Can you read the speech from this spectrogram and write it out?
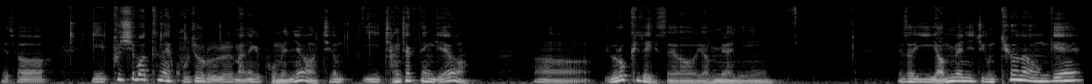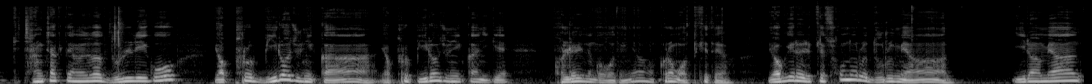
그래서 이 푸시 버튼의 구조를 만약에 보면요. 지금 이 장착된 게요. 어, 요렇게 돼 있어요. 옆면이. 그래서 이 옆면이 지금 튀어나온 게 장착되면서 눌리고 옆으로 밀어주니까 옆으로 밀어주니까 이게 걸려 있는 거거든요. 그럼 어떻게 돼요? 여기를 이렇게 손으로 누르면 이러면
